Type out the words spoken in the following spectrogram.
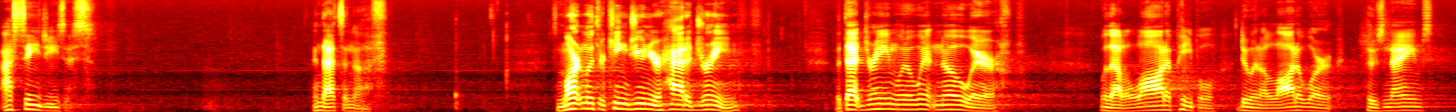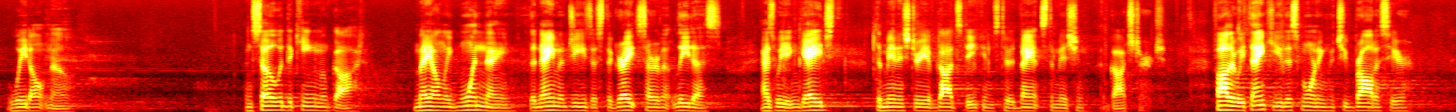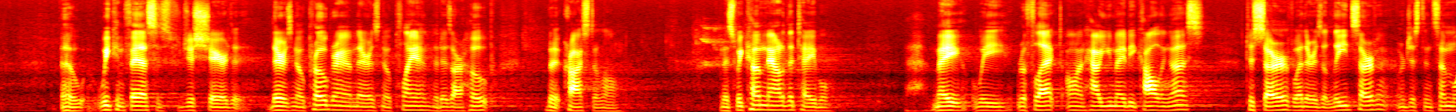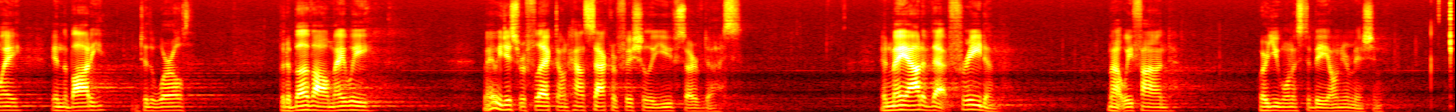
I see Jesus. And that's enough. So Martin Luther King Jr. had a dream, but that dream would have went nowhere without a lot of people doing a lot of work whose names we don't know. And so would the kingdom of God. May only one name, the name of Jesus, the great servant, lead us as we engage the ministry of God's deacons to advance the mission of God's church. Father, we thank you this morning that you brought us here. Uh, we confess, as just shared, that there is no program, there is no plan that is our hope, but Christ alone. And as we come now to the table, may we reflect on how you may be calling us to serve, whether as a lead servant or just in some way in the body and to the world. But above all, may we, may we just reflect on how sacrificially you've served us. And may out of that freedom, might we find where you want us to be on your mission.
